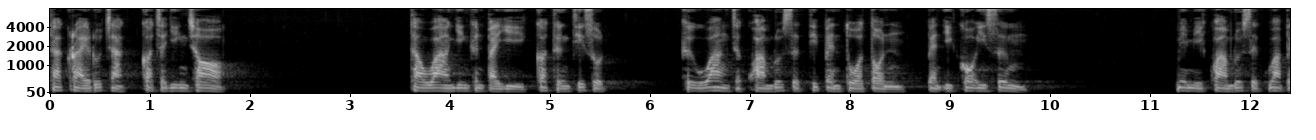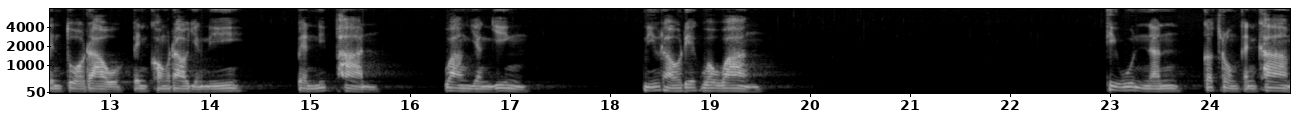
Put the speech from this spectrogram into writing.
ถ้าใครรู้จักก็จะยิ่งชอบ ถ้าว่างยิ่งขึ้นไปอีกก็ถึงที่สุด คือว่างจากความรู้สึกที่เป็นตัวตน เป็นอีโกอิซึมไม่มีความรู้สึกว่าเป็นตัวเราเป็นของเราอย่างนี้ เป็นนิพพาน ว่างอย่างยิ่ง นี้เราเรียกว่าว่าง ที่วุ่นนั้นก็ตรงกันข้าม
